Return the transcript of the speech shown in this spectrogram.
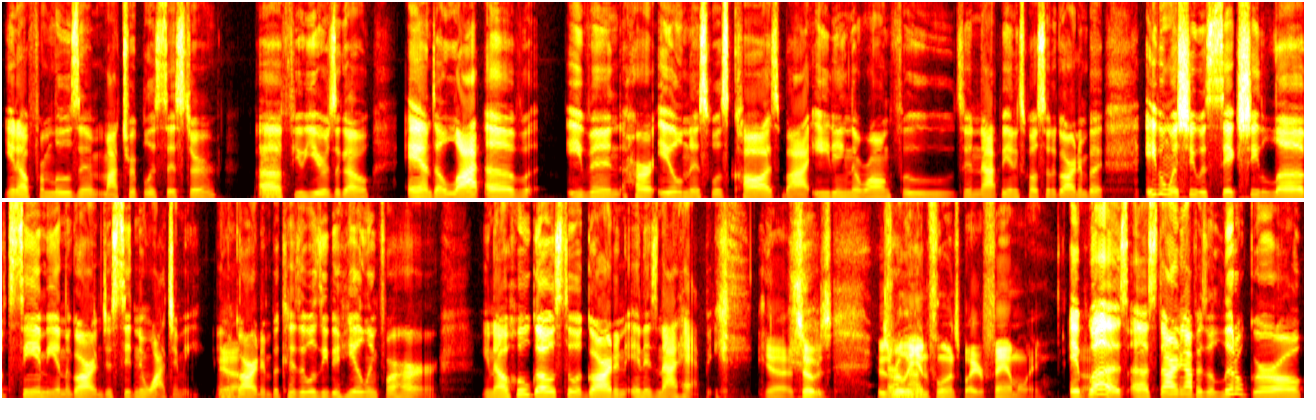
you know, from losing my triplet sister uh, a few years ago. And a lot of even her illness was caused by eating the wrong foods and not being exposed to the garden. But even when she was sick, she loved seeing me in the garden, just sitting and watching me in yeah. the garden because it was even healing for her. You know, who goes to a garden and is not happy? yeah, so it was it was really uh-huh. influenced by your family. It uh, was. Uh, starting off as a little girl,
